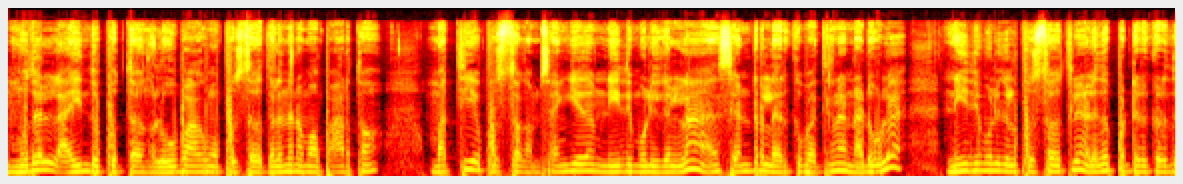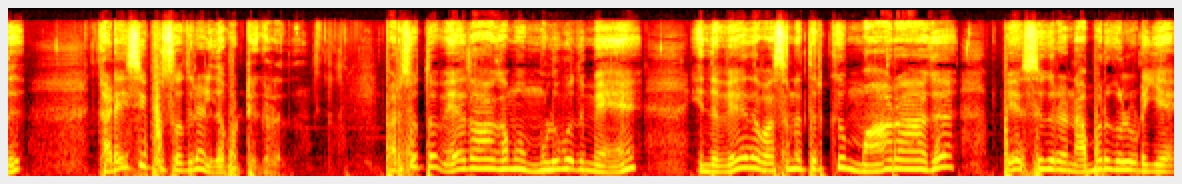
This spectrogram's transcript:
முதல் ஐந்து புத்தகங்கள் உபாகம புஸ்தகத்திலேருந்து நம்ம பார்த்தோம். மத்திய புஸ்தகம் சங்கீதம் நீதிமொழிகள்லாம் சென்டரில் இருக்குது பார்த்திங்கன்னா நடுவில் நீதிமொழிகள் புஸ்தகத்திலும் எழுதப்பட்டிருக்கிறது. கடைசி புஸ்தகத்திலும் எழுதப்பட்டிருக்கிறது. பரிசுத்த வேதாகமம் முழுவதுமே இந்த வேத வசனத்திற்கு மாறாக பேசுகிற நபர்களுடைய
